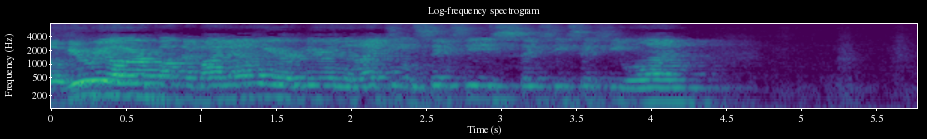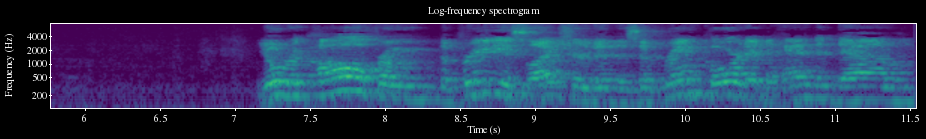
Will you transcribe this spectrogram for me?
So here we are. By, by now, we are here in the 1960s, 60, 61. You'll recall from the previous lecture that the Supreme Court had handed down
